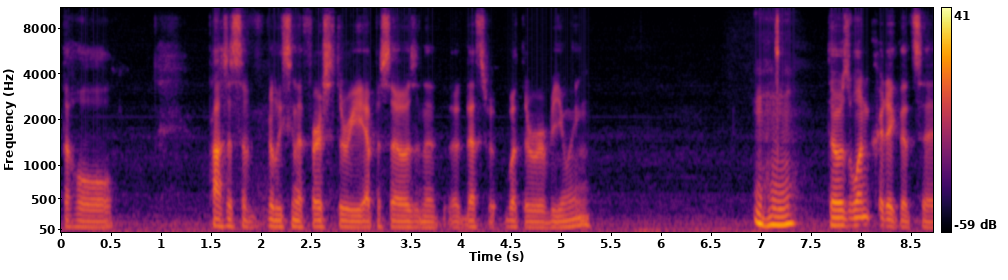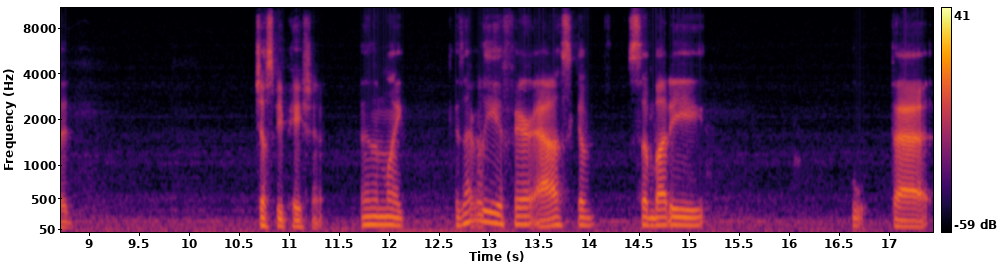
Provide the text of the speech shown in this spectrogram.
the whole process of releasing the first three episodes, and the, that's what- what they're reviewing. Mm-hmm. There was one critic that said, "Just be patient," and I'm like, "Is that really a fair ask of somebody that,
